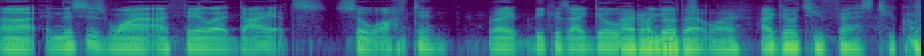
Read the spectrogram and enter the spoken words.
uh, and this is why I fail at diets so often, right? Because I go i don't go know that life I go too fast too quick.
